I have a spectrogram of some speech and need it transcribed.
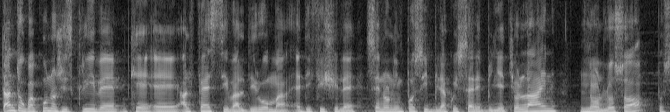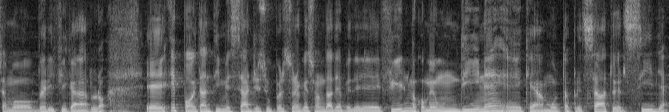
Tanto qualcuno ci scrive che eh, al Festival di Roma è difficile se non impossibile acquistare biglietti online, non lo so, possiamo verificarlo. E, e, poi tanti messaggi su persone che sono andate a vedere film come Undine, eh, che ha molto apprezzato, Ersilia.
